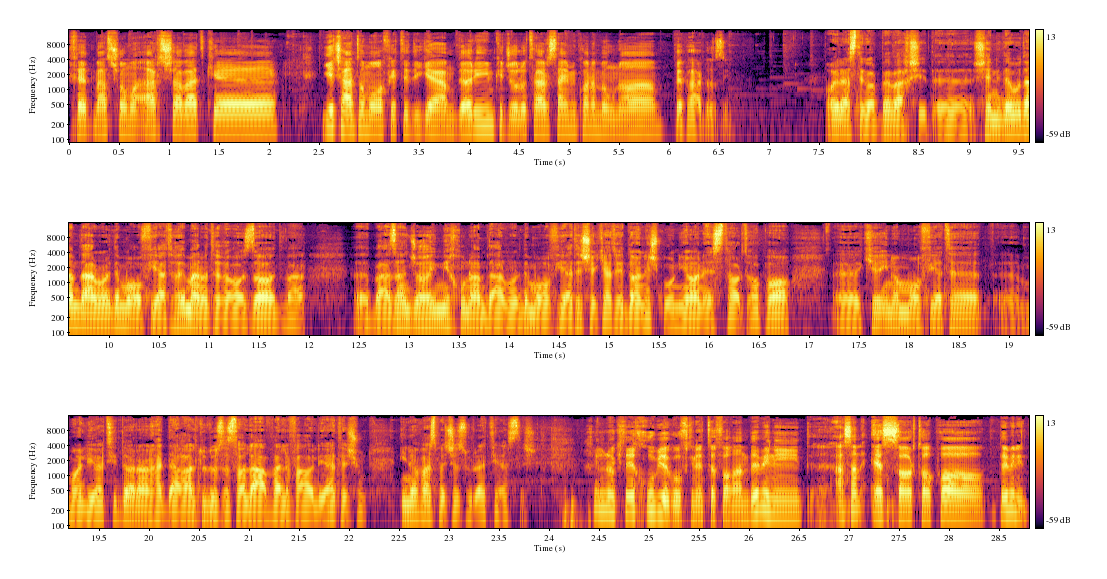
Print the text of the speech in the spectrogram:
خدمت شما عرض شود که یه چند تا معافیت دیگه هم داریم که جلوتر سعی می‌کنم به اونا هم بپردازیم. آقای رستگار ببخشید شنیده بودم در مورد معافیت های مناطق آزاد و بعضا جاهایی می‌خونم در مورد معافیت شرکت های دانش بنیان استارتاپ ها که اینا معافیت مالیاتی دارن حداقل تو دو سه سال اول فعالیتشون. اینا پس به چه صورتی هستش؟ خیلی نکته خوبیه گفتین اتفاقا. ببینید اصلا استارتاپ ها ببینید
